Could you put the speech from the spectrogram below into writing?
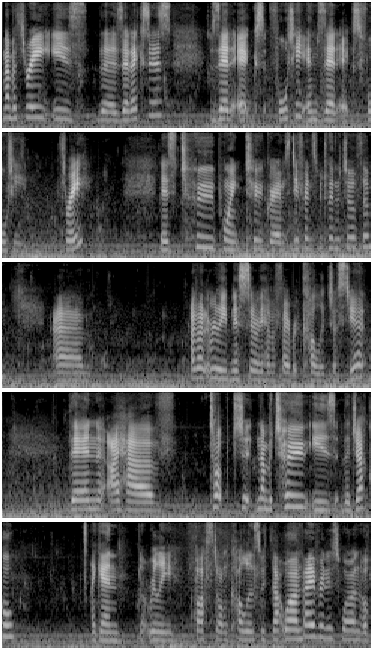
number three is the ZXs, ZX40 and ZX43. There's 2.2 grams difference between the two of them. Um, I don't really necessarily have a favourite colour just yet. Then I have top number two is the Jackall. Again, not really fussed on colours with that one. Favouriteest one of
